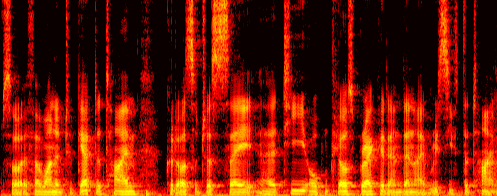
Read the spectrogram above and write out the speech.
So if I wanted to get the time, I could also just say uh, t open close bracket and then I received the time.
